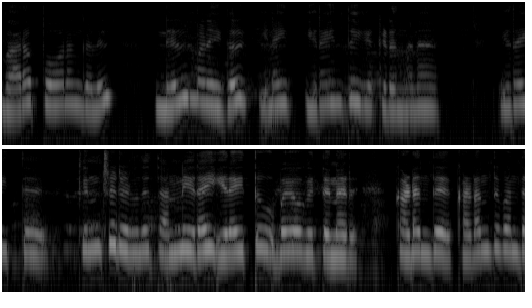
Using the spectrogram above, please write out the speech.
வரப்போரங்களில் நெல்மணிகள் இணை இறைந்து கிடந்தன. இறைத்து கிணற்றிலிருந்து தண்ணீரை இறைத்து உபயோகித்தனர். கடந்து கடந்து வந்த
